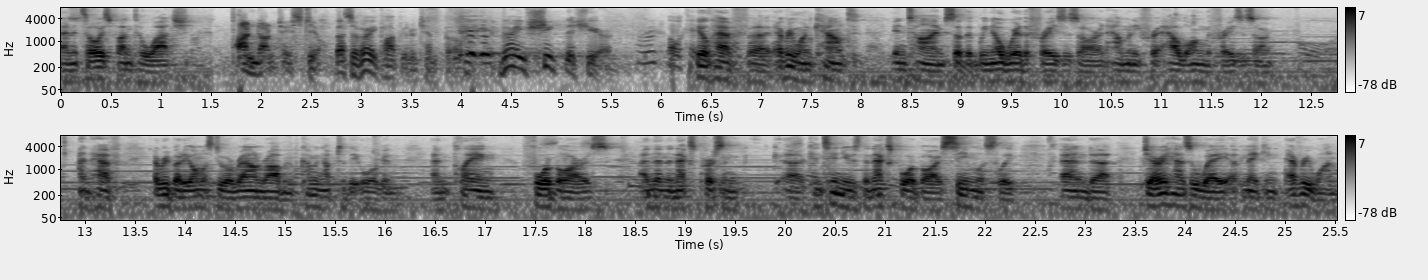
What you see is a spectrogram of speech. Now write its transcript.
And it's always fun to watch. Andante still. That's a very popular tempo. very chic this year. Okay. He'll have uh, everyone count in time so that we know where the phrases are and how many how long the phrases are, and have everybody almost do a round robin of coming up to the organ and playing four bars, and then the next person uh, continues the next four bars seamlessly. And uh, Gerre has a way of making everyone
